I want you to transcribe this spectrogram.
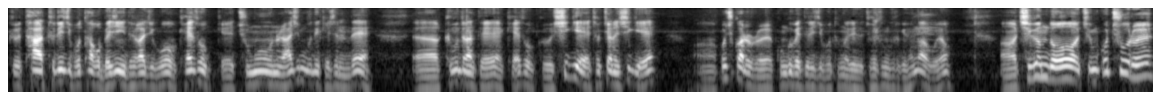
그 다 드리지 못하고 매진이 돼가지고 계속 주문을 하신 분이 계시는데 어, 그분들한테 계속 그 시기에 적절한 시기에 어, 고춧가루를 공급해 드리지 못한 것에 대해서 죄송스럽게 생각하고요. 어, 지금도 지금 고추를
